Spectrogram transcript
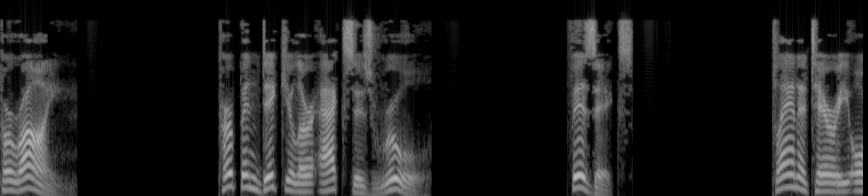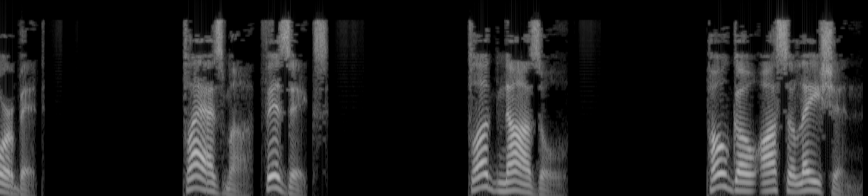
Parine Perpendicular axis rule. Physics. Planetary orbit. Plasma physics. Plug nozzle. Pogo oscillation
